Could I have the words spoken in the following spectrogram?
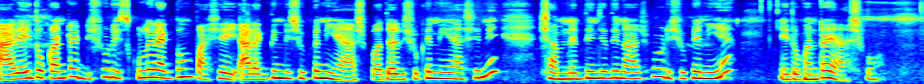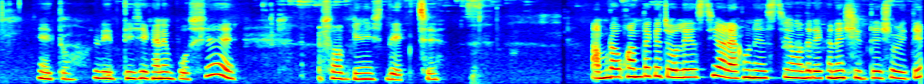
আর এই দোকানটা ডিশুর স্কুলের একদম পাশেই। আর একদিন ডিশুকে নিয়ে আসব। আর যা রিশুকে নিয়ে আসিনি, সামনের দিন যেদিন আসব, ডিশুকে নিয়ে এই দোকানটায় আসব। এই তো ঋদ্ধি এখানে বসে সব জিনিস দেখছে। আমরা ওখান থেকে চলে এসেছি আর এখন এসেছি আমাদের এখানে সিদ্ধেশ্বরীতে।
